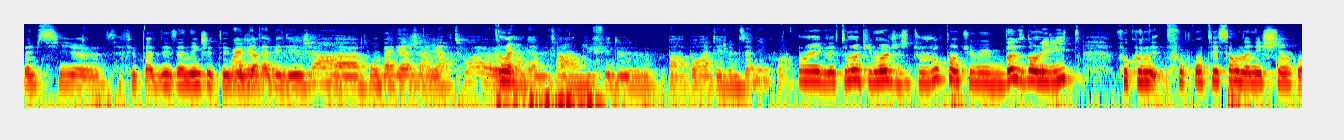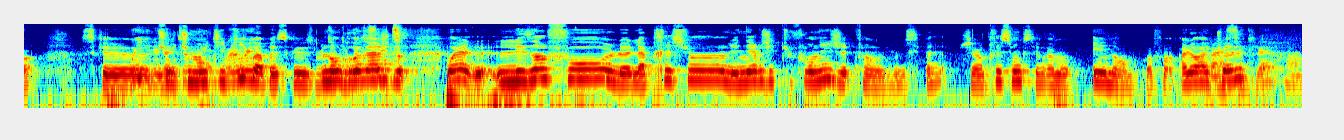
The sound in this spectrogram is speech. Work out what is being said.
même si euh, ça fait pas des années que j'étais Ouais, déjà. mais t'avais déjà un bon bagage derrière toi, euh, Ouais. combien- enfin, du fait de par rapport à tes jeunes années, quoi. Ouais, exactement. Et puis moi je dis toujours quand tu bosses dans l'élite, faut, conna- faut compter ça en année chien quoi. Parce que Oui, tu, tu multiplies Oui, oui. quoi, parce que Tu l'engrenage, de- ouais, le- les infos, le- la pression, l'énergie que tu fournis, j'ai- enfin, je sais pas, j'ai l'impression que c'est vraiment énorme quoi. Enfin, à l'heure Bah, actuelle, c'est clair. hein.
